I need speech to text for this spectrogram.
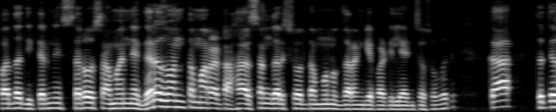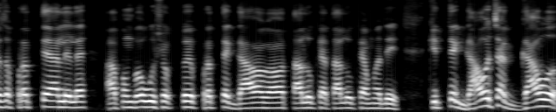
पदाधिकाऱ्यांनी सर्वसामान्य गरजवंत मराठा हा संघर्ष होता मनोज जरांगे पाटील यांच्यासोबत का? तर त्याचा प्रत्यय आलेला आहे. आपण बघू शकतोय प्रत्येक गावागावात तालुक्या तालुक्यामध्ये कित्येक गावच्या गावं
